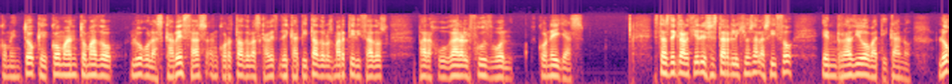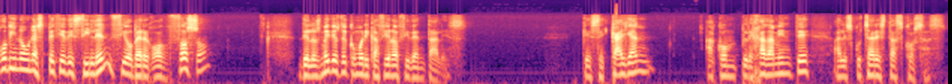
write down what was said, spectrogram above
comentó que cómo han tomado luego las cabezas, han cortado las cabezas, decapitado los martirizados para jugar al fútbol con ellas. Estas declaraciones, esta religiosa las hizo en Radio Vaticano. Luego vino una especie de silencio vergonzoso de los medios de comunicación occidentales, que se callan acomplejadamente al escuchar estas cosas.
